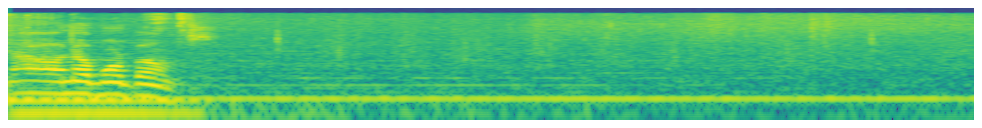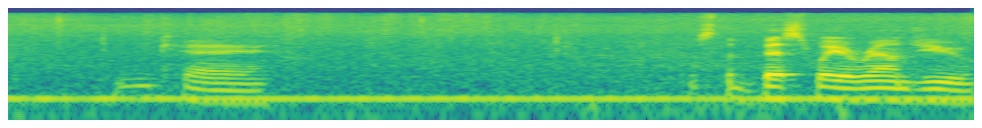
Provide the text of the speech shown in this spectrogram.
No, no more bones. Okay. What's the best way around you?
